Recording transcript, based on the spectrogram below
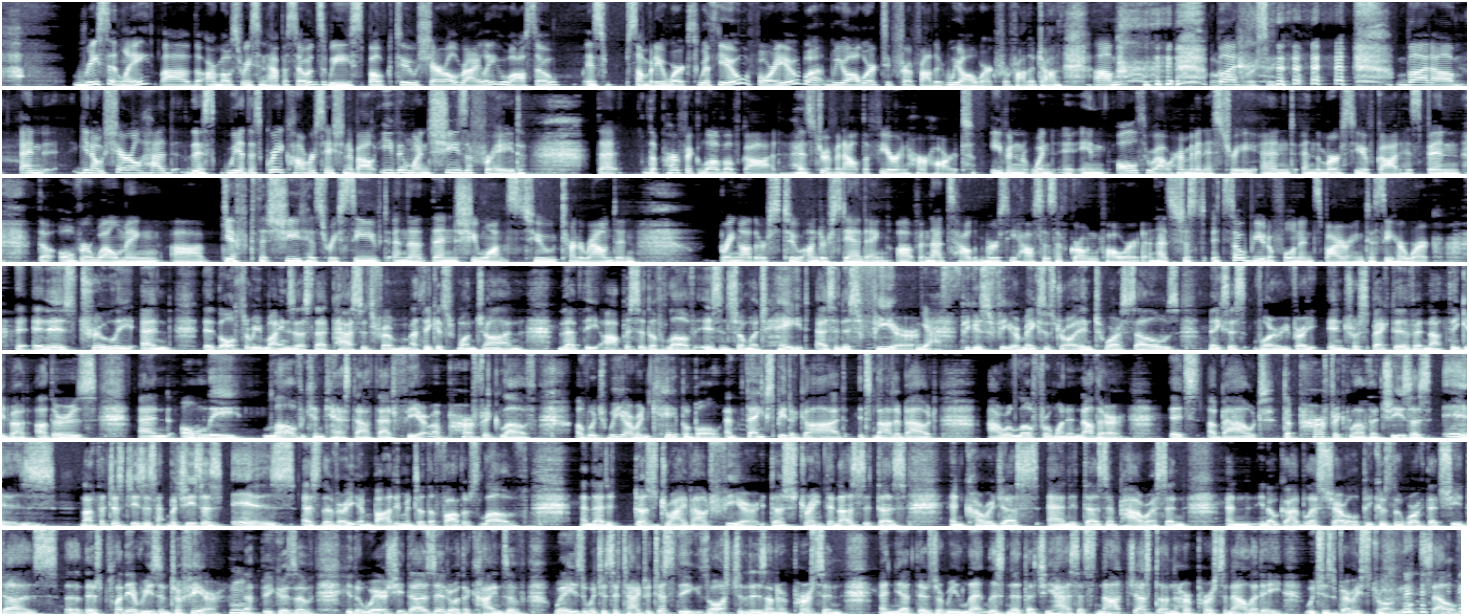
recently, uh, the, our most recent episodes, we spoke to Cheryl Riley, who also is somebody who works with you for you, but we all work for Father. We all work for Father John. Um, but but um, and you know, Cheryl had this. We had this great conversation about even when she's afraid that the perfect love of God has driven out the fear in her heart, even when in all throughout her ministry, and and the mercy of God has been the overwhelming uh, gift that she has received, and that then she wants to turn around and bring others to understanding of. And that's how the Mercy Houses have grown forward. And that's just, it's so beautiful and inspiring to see her work. it is truly. And it also reminds us that passage from, I think it's 1 John, that the opposite of love isn't so much hate as it is fear. Yes. Because fear makes us draw into ourselves, makes us very, very introspective and not thinking about others. And only Love can cast out that fear, a perfect love of which we are incapable. And thanks be to God, it's not about our love for one another. It's about the perfect love that Jesus is not that just Jesus, but Jesus is as the very embodiment of the Father's love, and that it does drive out fear. It does strengthen us. It does encourage us, and it does empower us. And and you know, God bless Cheryl because the work that she does, uh, there's plenty of reason to fear hmm. because of either where she does it or the kinds of ways in which it's attacked, or just the exhaustion that is on her person. And yet, there's a relentlessness that she has that's not just on her personality, which is very strong in itself,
